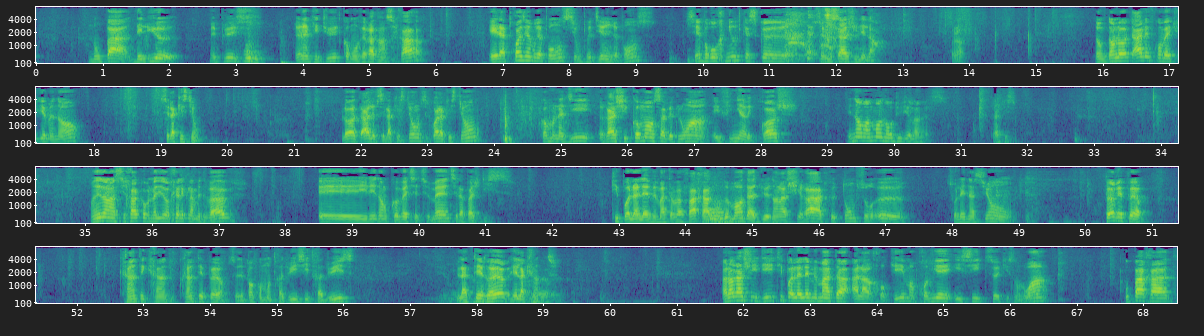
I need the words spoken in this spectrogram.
non pas des lieux, mais plus de l'inquiétude, comme on verra dans Sikha. Et la troisième réponse, si on peut dire une réponse, c'est Baruch qu'est-ce que ce message il est là? Voilà. Donc dans l'autre Aleph qu'on va étudier maintenant, c'est la question. L'autre Aleph c'est la question. C'est quoi la question? Comme on a dit, Rashi commence avec loin et finit avec proche. Et normalement on aurait dû dire l'inverse. C'est la question. On est dans la Sikha, comme on a dit dans Chelek Lamedvav, et il est dans le Kovet cette semaine, c'est la page 10. Tipolalem et Matavafachad, on demande à Dieu dans la Shira que tombe sur eux, sur les nations, peur et peur. Crainte et crainte, ou crainte et peur, ça dépend comment on traduit. Ici, ils traduisent la terreur et la crainte. Alors Rachid dit, mata ala chokim, en premier, il cite ceux qui sont loin, ou parad,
